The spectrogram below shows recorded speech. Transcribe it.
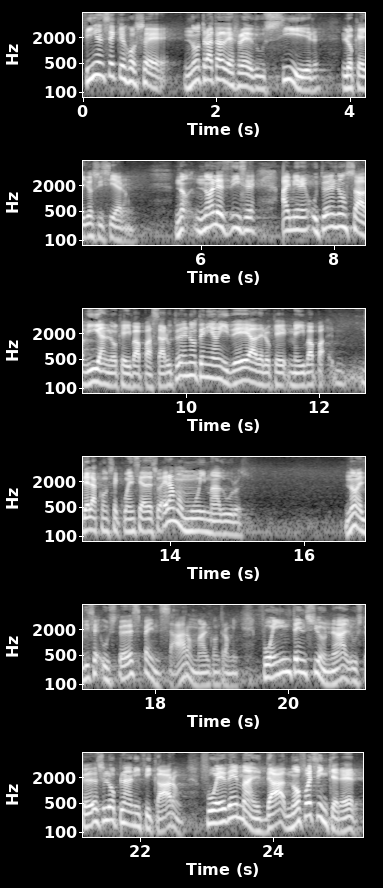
Fíjense que José no trata de reducir lo que ellos hicieron. No, no les dice, ay miren, ustedes no sabían lo que iba a pasar, ustedes no tenían idea de lo que me iba de la consecuencia de eso, éramos muy maduros. No, él dice, ustedes pensaron mal contra mí, fue intencional, ustedes lo planificaron, fue de maldad, no fue sin querer.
